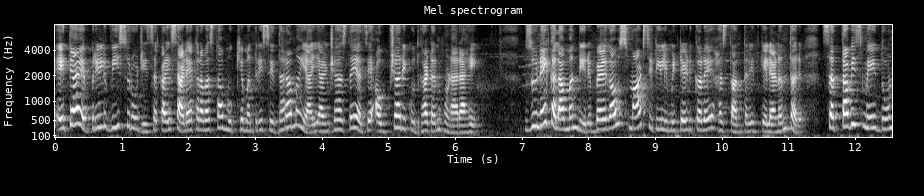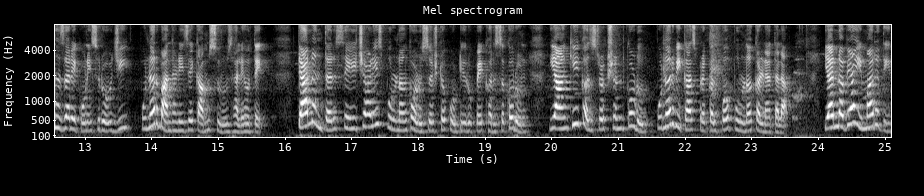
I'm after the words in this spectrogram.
येत्या एप्रिल वीस रोजी सकाळी साडे अकरा वाजता मुख्यमंत्री सिद्धरामय्या यांच्या हस्ते याचे औपचारिक उद्घाटन होणार आहे. जुने कला मंदिर बेळगाव स्मार्ट सिटी लिमिटेडकडे हस्तांतरित केल्यानंतर सत्तावीस मे दोन हजार एकोणीस रोजी पुनर्बांधणीचे काम सुरू झाले होते. त्यानंतर सेहेचाळीस पूर्णांक अडुसष्ट कोटी रुपये खर्च करून यांकी कन्स्ट्रक्शनकडून पुनर्विकास प्रकल्प पूर्ण करण्यात आला. या नव्या इमारतीत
